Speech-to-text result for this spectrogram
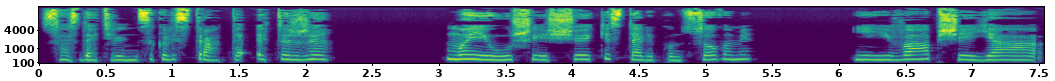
Создательница Калистрата, это же... Мои уши и щеки стали пунцовыми. И вообще я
